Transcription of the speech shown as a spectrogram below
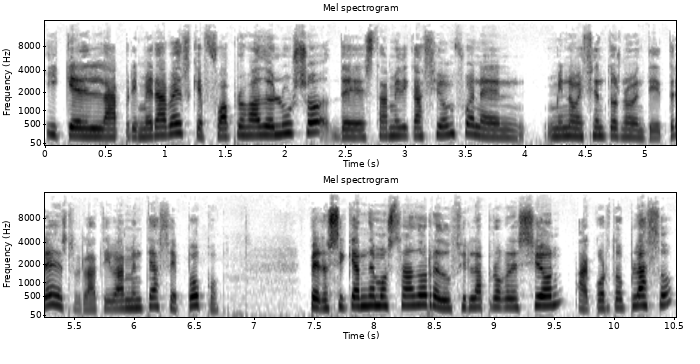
y que la primera vez que fue aprobado el uso de esta medicación fue en 1993, relativamente hace poco. Pero sí que han demostrado reducir la progresión a corto plazo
